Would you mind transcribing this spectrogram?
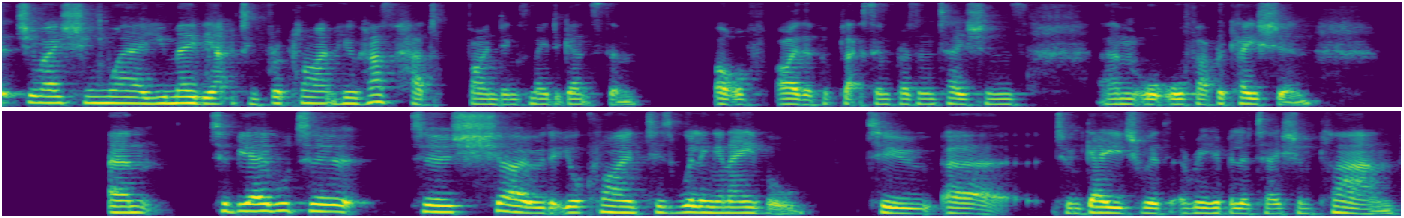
situation where you may be acting for a client who has had findings made against them of either perplexing presentations um, or, or, fabrication. Um, to be able to to show that your client is willing and able to uh, to engage with a rehabilitation plan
